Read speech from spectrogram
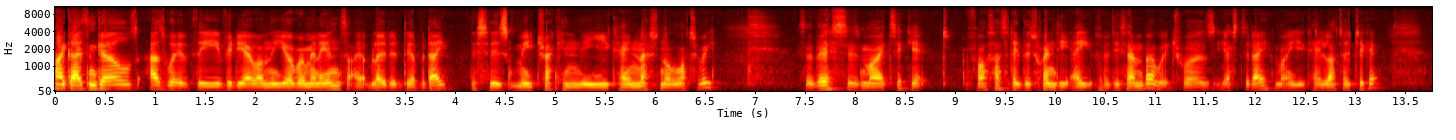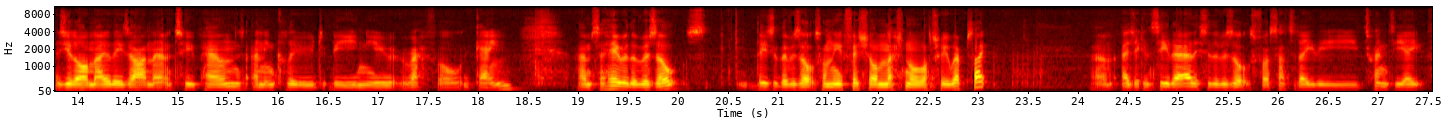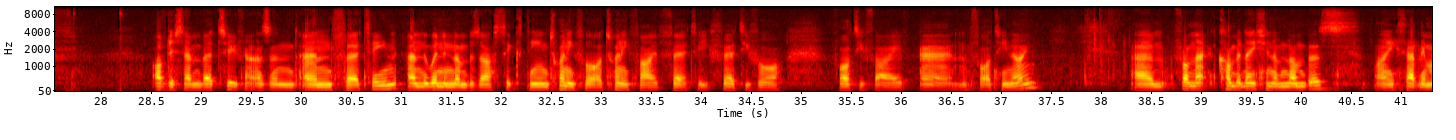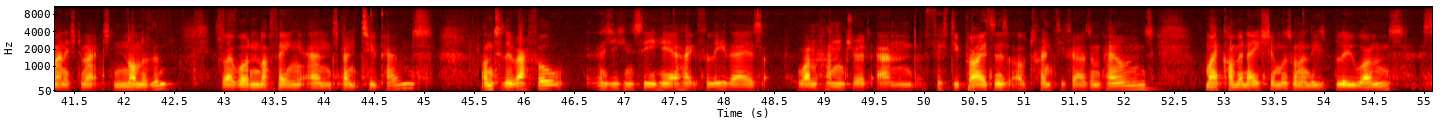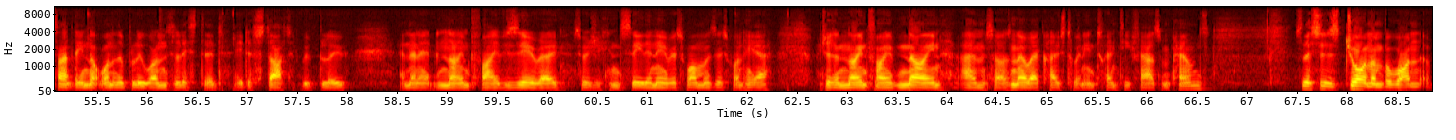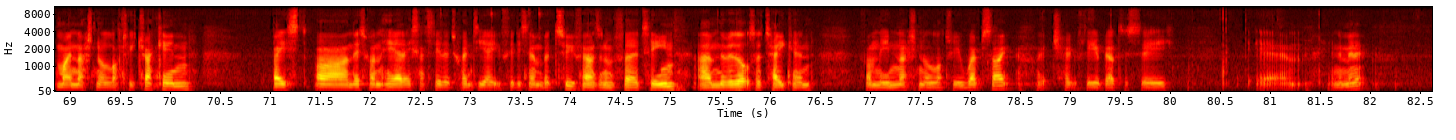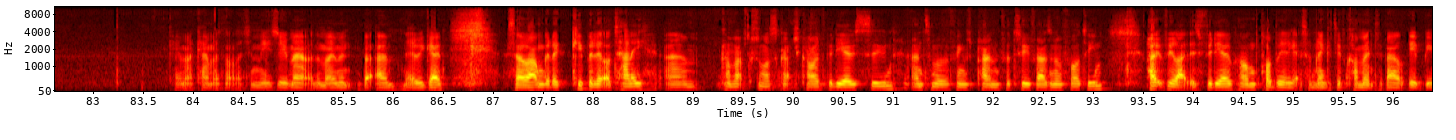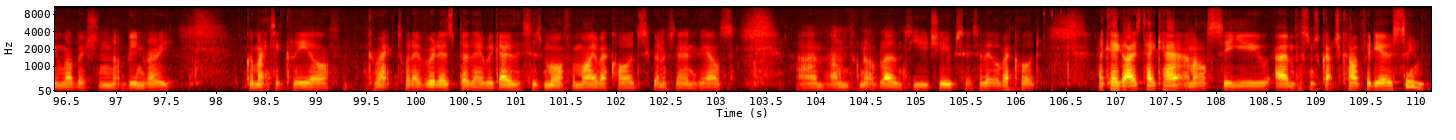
Hi guys and girls, as with the video on the Euro Millions I uploaded the other day, this is me tracking the UK National Lottery. So this is my ticket for Saturday the 28th of December, which was yesterday, my UK Lotto ticket. As you'll all know, these are now £2 and include the new raffle game. Um, so here are the results. These are the results on the official National Lottery website. Um, as you can see there, these are the results for Saturday the 28th of December 2013 and the winning numbers are 16, 24, 25, 30, 34, 45 and 49. Um, from that combination of numbers I sadly managed to match none of them so I won nothing and spent £2. Onto the raffle, as you can see here hopefully there's 150 prizes of £20,000 my combination was one of these blue ones. Sadly not one of the blue ones listed. It just started with blue and then I had a 950 so as you can see the nearest one was this one here which is a 959 um, so I was nowhere close to winning £20,000 so this is draw number one of my national lottery tracking based on this one here, Saturday the 28th of December 2013 um, the results are taken from the National Lottery website which hopefully you'll be able to see um, in a minute. Okay my camera's not letting me zoom out at the moment but um, there we go so I'm going to keep a little tally, um, come back with some more scratch card videos soon, and some other things planned for 2014. Hopefully you like this video, I'm probably going to get some negative comments about it being rubbish and not being very grammatically or correct, whatever it is, but there we go, this is more for my records, if to say anything else. Um, and I'm going to upload them to YouTube, so it's a little record. Okay guys, take care, and I'll see you um, for some scratch card videos soon.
